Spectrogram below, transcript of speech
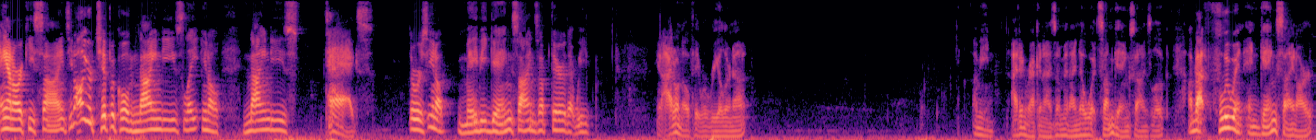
anarchy signs, you know, all your typical 90s, late, you know, 90s tags. There was, you know, maybe gang signs up there that we, you know, I don't know if they were real or not. I mean, I didn't recognize them, and I know what some gang signs look. I'm not fluent in gang sign art,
